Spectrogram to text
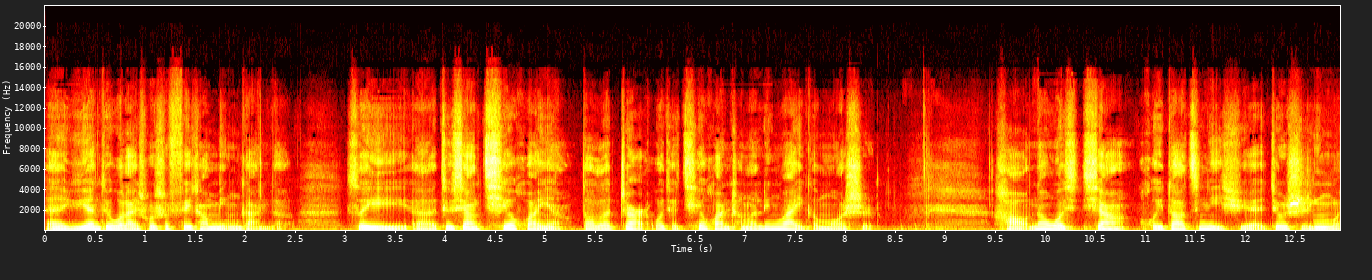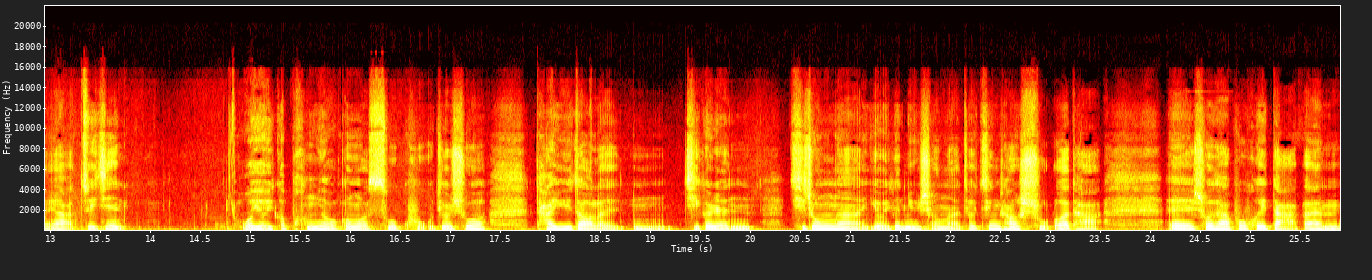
呃，语言对我来说是非常敏感的，所以呃，就像切换一样，到了这儿我就切换成了另外一个模式。好，那我想回到心理学，就是因为啊，最近。我有一个朋友跟我诉苦，就是说他遇到了嗯几个人，其中呢有一个女生呢就经常数落他，呃说他不会打扮，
